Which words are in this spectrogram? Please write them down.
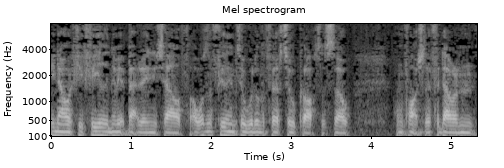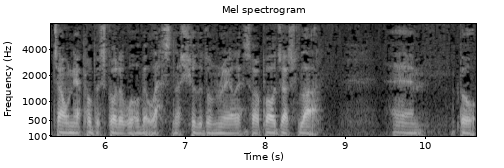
you know, if you're feeling a bit better in yourself. I wasn't feeling too good on the first two courses, so unfortunately for Darren and Tony, I probably scored a little bit less than I should have done, really. So I apologise for that. Um, but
